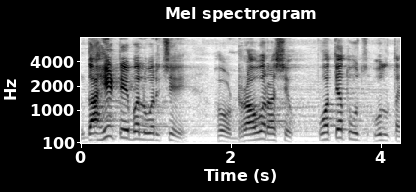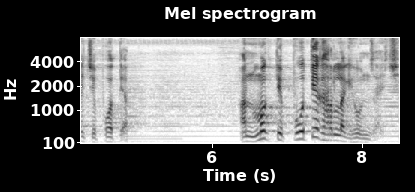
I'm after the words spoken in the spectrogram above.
दाही टेबलवरचे हो ड्रॉवर असे पोत्यात उच उलतायचे पोत्यात. आणि मग ते पोते घरला घेऊन जायचे.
